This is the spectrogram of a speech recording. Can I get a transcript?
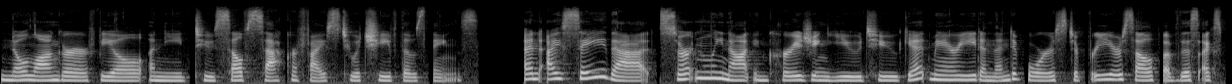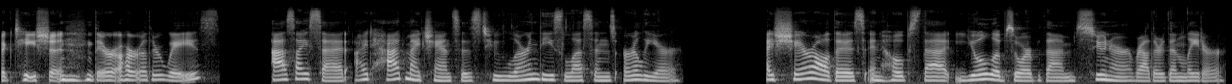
no longer feel a need to self sacrifice to achieve those things. And I say that certainly not encouraging you to get married and then divorce to free yourself of this expectation. there are other ways. As I said, I'd had my chances to learn these lessons earlier. I share all this in hopes that you'll absorb them sooner rather than later.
